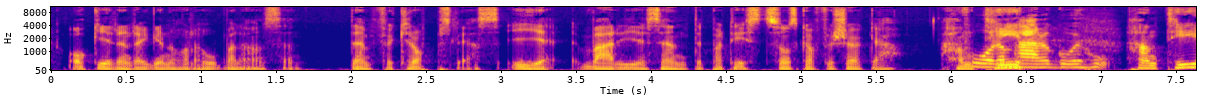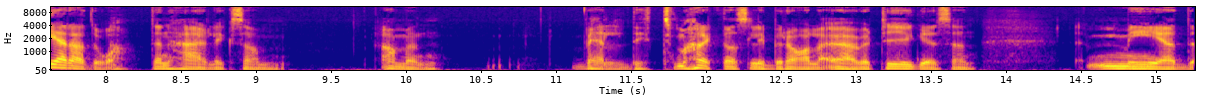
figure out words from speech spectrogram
och i den regionala obalansen, den förkroppsligas i varje centerpartist som ska försöka ihop. hantera då den här liksom, ja men, väldigt marknadsliberala övertygelsen med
